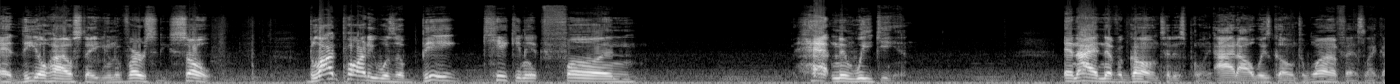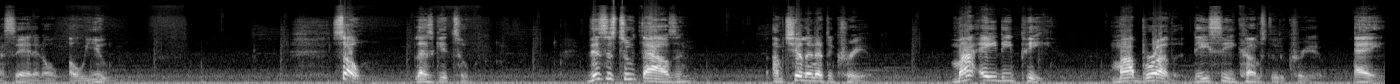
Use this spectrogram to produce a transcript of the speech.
at The Ohio State University. So, Block Party was a big, kicking it, fun, happening weekend. And I had never gone to this point. I had always gone to Wine Fest, like I said, at o- OU. So, let's get to it. This is 2000. I'm chilling at the crib. My ADP, my brother, DC, comes through the crib. Hey,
